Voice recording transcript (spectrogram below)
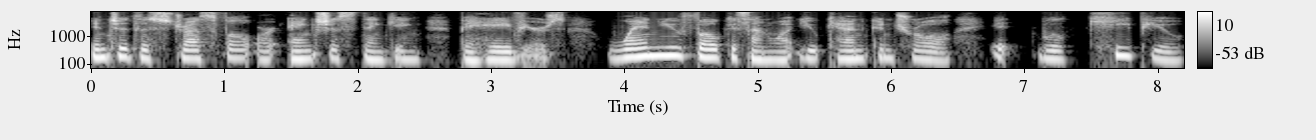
into the stressful or anxious thinking behaviors. When you focus on what you can control, it will keep you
